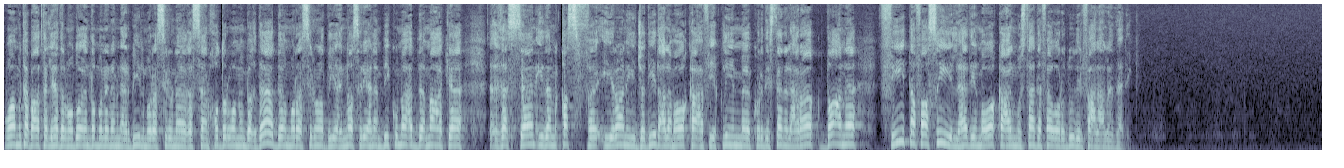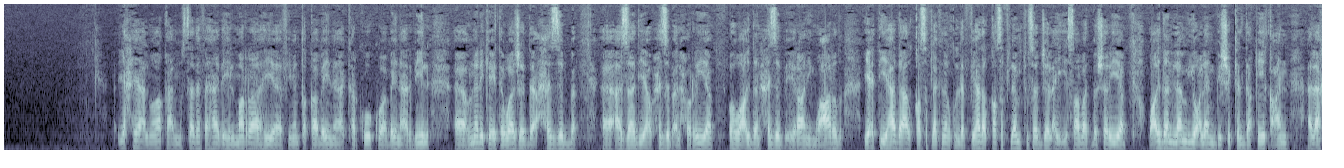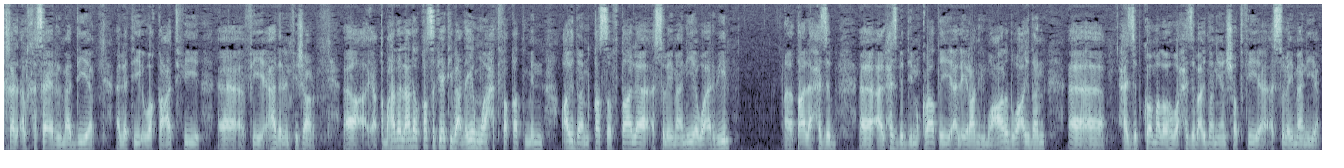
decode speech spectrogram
ومتابعة لهذا الموضوع ينضم لنا من أربيل مراسلنا غسان خضر ومن بغداد مراسلنا ضياء الناصري أهلا بكما. أبدأ معك غسان. إذا قصف إيراني جديد على مواقع في إقليم كردستان العراق ضعنا في تفاصيل هذه المواقع المستهدفة وردود الفعل على ذلك. يحيى المواقع المستهدفة هذه المرة هي في منطقة بين كركوك وبين أربيل. آه، هنالك يتواجد حزب آه، أزادي أو حزب الحرية وهو أيضا حزب إيراني معارض. يأتي هذا القصف لكن في هذا القصف لم تسجل أي إصابات بشرية وأيضا لم يعلن بشكل دقيق عن الخسائر المادية التي وقعت في آه، في هذا الانفجار. طبعا هذا هذا القصف يأتي بعد يوم واحد فقط من أيضا قصف طالة السليمانية وأربيل. آه، طال حزب آه، الحزب الديمقراطي الإيراني المعارض وأيضا آه، حزب كومالا وهو حزب أيضا ينشط في السليمانية. آه،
